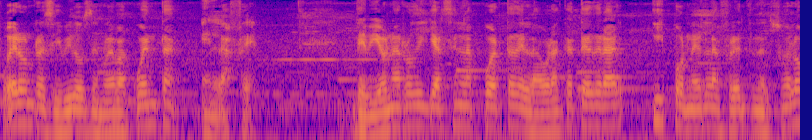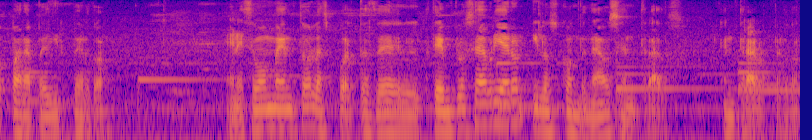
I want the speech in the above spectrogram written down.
fueron recibidos de nueva cuenta en la fe debieron arrodillarse en la puerta de la hora catedral y poner la frente en el suelo para pedir perdón. En ese momento las puertas del templo se abrieron y los condenados entrados, entraron. Perdón.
